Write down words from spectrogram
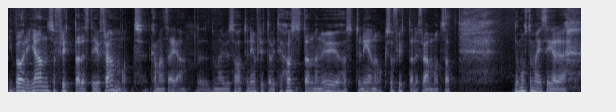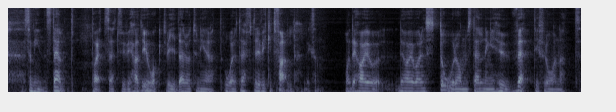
I början så flyttades det ju framåt kan man säga. De här USA-turnén flyttade vi till hösten men nu är ju höstturnén också flyttade framåt. Så att då måste man ju se det som inställt på ett sätt. För vi hade ju åkt vidare och turnerat året efter i vilket fall. Liksom. Och det har, ju, det har ju varit en stor omställning i huvudet ifrån att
